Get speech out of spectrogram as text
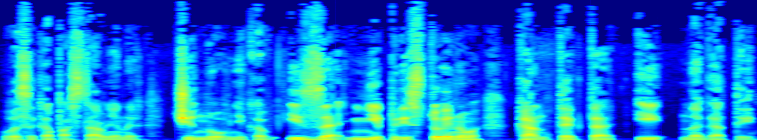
высокопоставленных чиновников из-за непристойного контекста и наготы.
